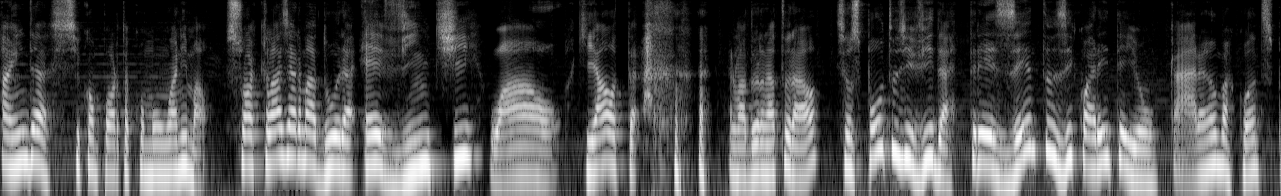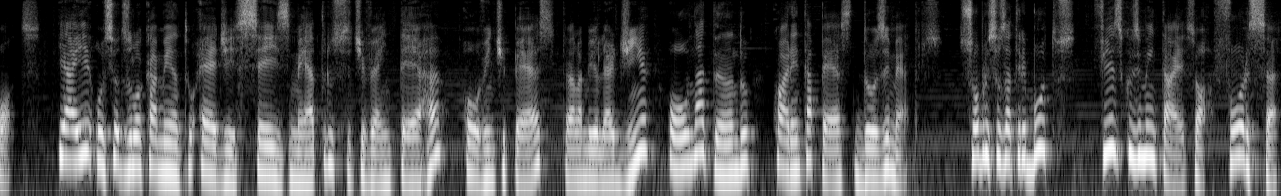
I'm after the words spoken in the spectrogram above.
ainda se comporta como um animal. Sua classe armadura é 20. Uau, que alta! armadura natural. Seus pontos de vida 341. Caramba, quantos pontos! E aí, o seu deslocamento é de 6 metros se tiver em terra, ou 20 pés, então ela é meio lerdinha, ou nadando 40 pés, 12 metros. Sobre os seus atributos, físicos e mentais, ó, força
